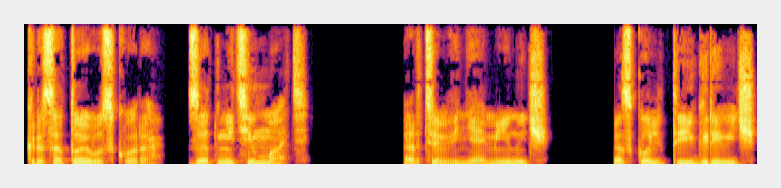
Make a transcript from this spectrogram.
красотой его скоро, затмите мать». Артем Вениаминович, Аскольд Игоревич,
